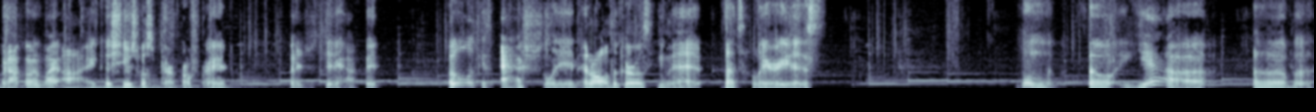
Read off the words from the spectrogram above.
We're not going by I because she was supposed to be our girlfriend, but it just didn't happen. Oh, look, it's Ashlyn and all the girls he met. That's hilarious. So yeah, um,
